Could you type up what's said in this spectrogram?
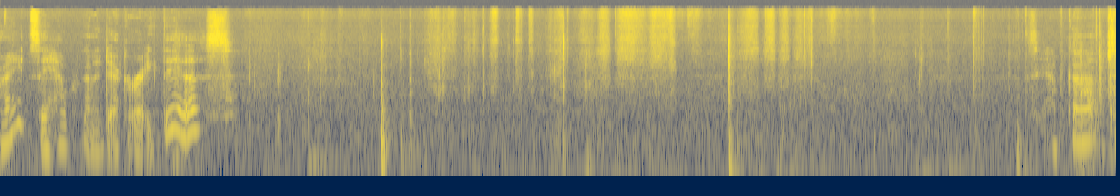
All right, see how we're going to decorate this. See, I've got,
